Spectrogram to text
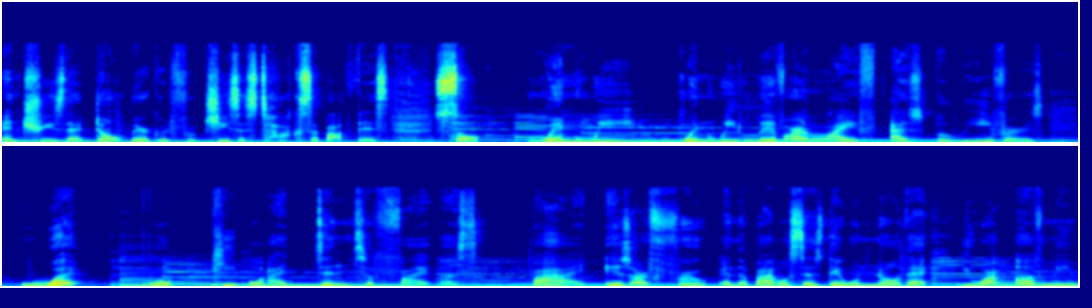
and trees that don't bear good fruit. Jesus talks about this. So when we when we live our life as believers, what will people identify us by is our fruit. And the Bible says they will know that you are of me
